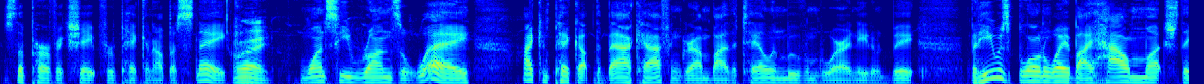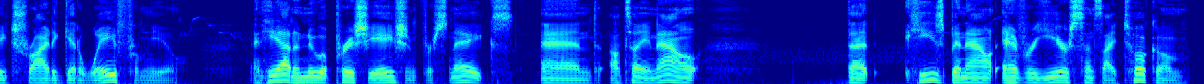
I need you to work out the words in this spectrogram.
It's the perfect shape for picking up a snake. Right. Once he runs away, I can pick up the back half and grab him by the tail and move him to where I need him to be. But he was blown away by how much they try to get away from you. And he had a new appreciation for snakes. And I'll tell you now that he's been out every year since I took him.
